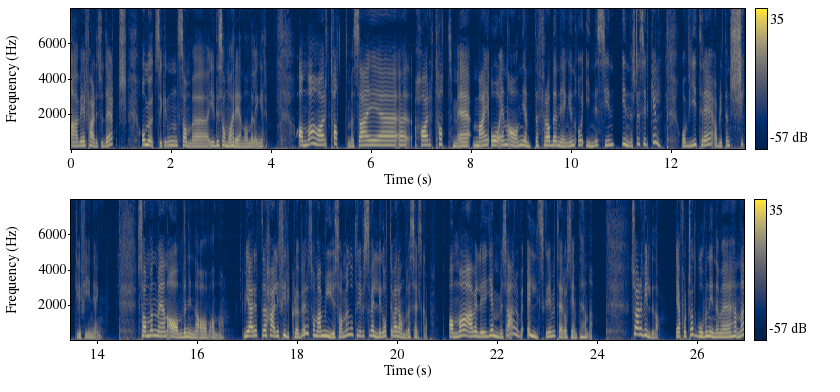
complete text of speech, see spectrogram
er vi ferdig studert, og møtes ikke samme, i de samme arenaene lenger. Anna har tatt med seg eh, Har tatt med meg og en annen jente fra denne gjengen og inn i sin innerste sirkel, og vi tre har blitt en skikkelig fin gjeng. Sammen med en annen venninne av Anna. Vi er et herlig firkløver som er mye sammen og trives veldig godt i hverandres selskap. Anna er veldig hjemmekjær og vi elsker å invitere oss hjem til henne. Så er det Vilde, da. Jeg er fortsatt god venninne med henne.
